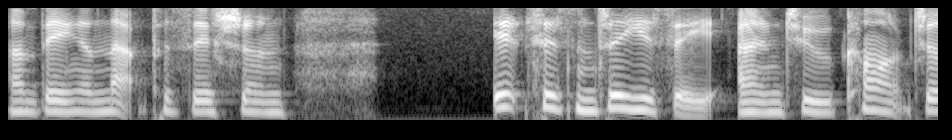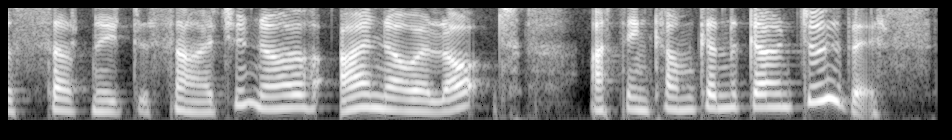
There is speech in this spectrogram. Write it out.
and being in that position, it isn't easy, and you can't just suddenly decide, you know, I know a lot. I think I'm going to go and do this.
